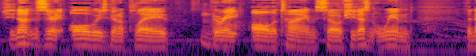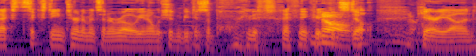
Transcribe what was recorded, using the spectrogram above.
she's not necessarily always going to play great all the time. So if she doesn't win the next 16 tournaments in a row, you know, we shouldn't be disappointed. I think we No. can still carry on.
